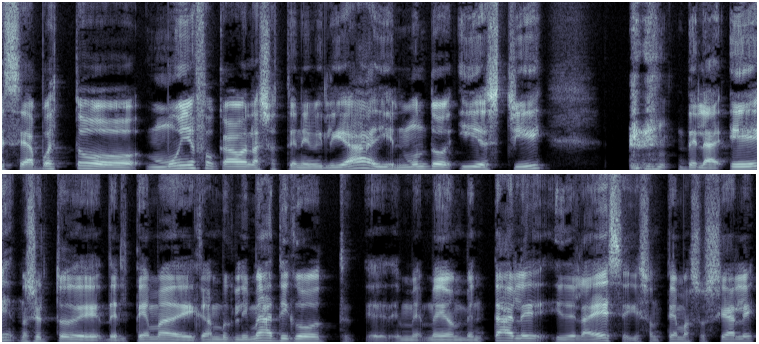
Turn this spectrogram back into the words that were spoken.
se ha puesto muy enfocado en la sostenibilidad y el mundo ESG de la E, ¿no es cierto?, del tema de cambio climático, medioambientales y de la S, que son temas sociales,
